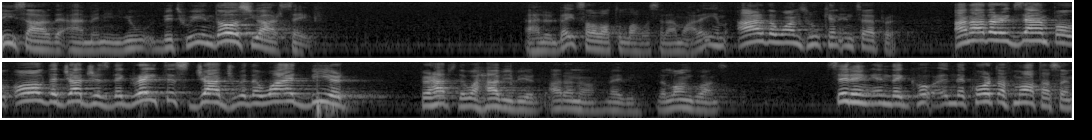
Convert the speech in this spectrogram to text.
These are the aminin. You, between those, you are safe. Ahlul Bayt salawatullah alayhim are the ones who can interpret. Another example, all the judges, the greatest judge with a white beard, perhaps the Wahhabi beard, I don't know, maybe, the long ones, sitting in the, in the court of Mu'tasim.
